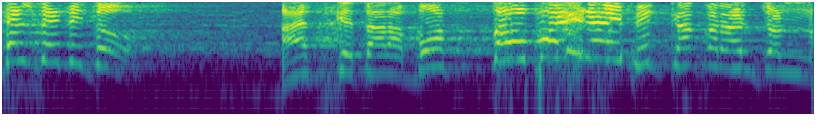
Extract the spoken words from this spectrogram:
খেলতে দিত, আজকে তারা বস্তাও পাই নাই ভিক্ষা করার জন্য।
